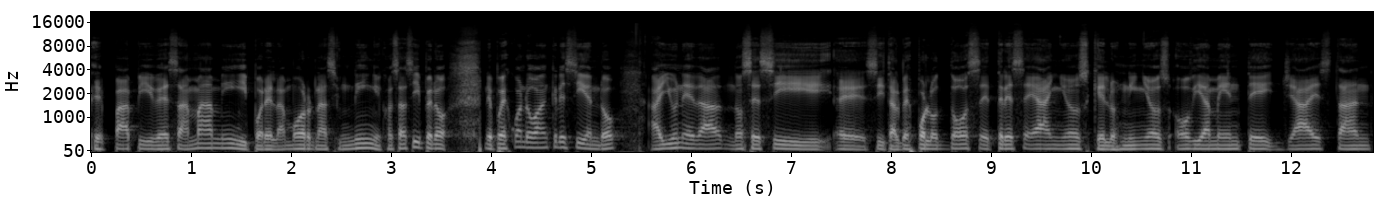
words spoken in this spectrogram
eh, papi besa a mami y por el amor nace un niño y cosas así, pero después cuando van creciendo hay una edad, no sé si, si tal vez por los 12, 13 años, que los niños obviamente ya están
